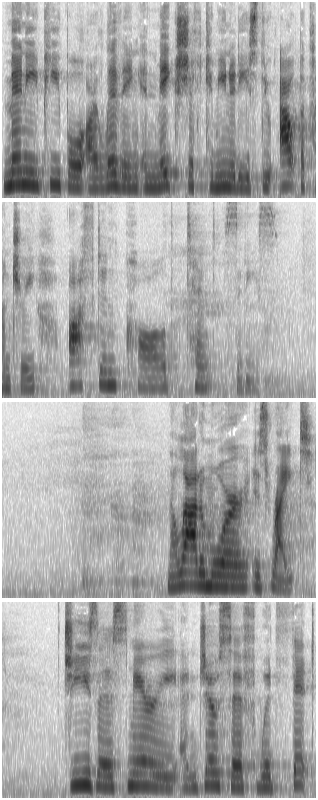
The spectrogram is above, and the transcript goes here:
Many people are living in makeshift communities throughout the country, often called tent cities. Now, Latimore is right. Jesus, Mary, and Joseph would fit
